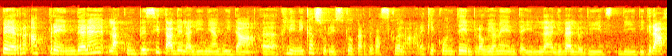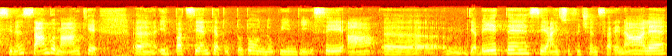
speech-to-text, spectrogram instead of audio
per apprendere la complessità della linea guida eh, clinica sul rischio cardiovascolare che contempla ovviamente il livello di, di, di grassi nel sangue ma anche eh, il paziente a tutto tondo, quindi se ha eh, diabete, se ha insufficienza renale,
